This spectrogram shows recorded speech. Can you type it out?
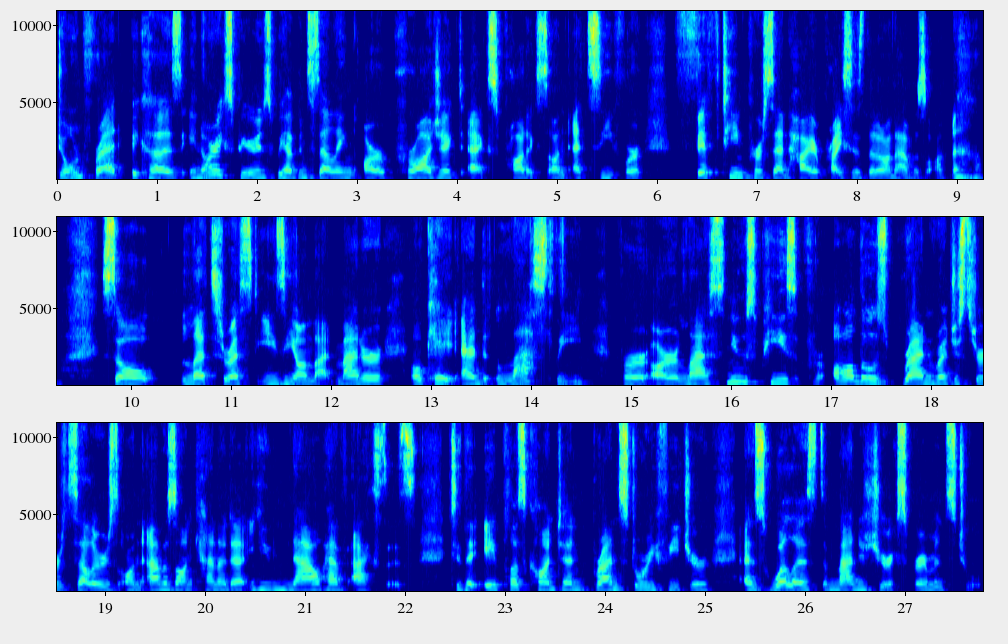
don't fret because in our experience, we have been selling our Project X products on Etsy for 15% higher prices than on Amazon. so let's rest easy on that matter. Okay, and lastly, for our last news piece, for all those brand registered sellers on Amazon Canada, you now have access to the A plus content brand story feature as well as the manage your experiments tool.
